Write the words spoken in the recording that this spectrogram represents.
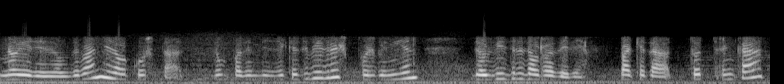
No era del davant ni del costat. D'on poden vindre aquests vidres? Doncs venien del vidre del darrere. Va quedar tot trencat,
